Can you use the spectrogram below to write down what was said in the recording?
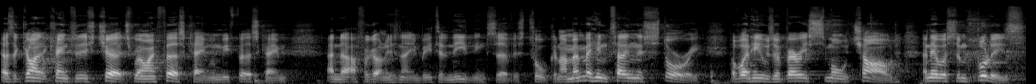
There's a guy that came to this church when I first came, when we first came, and uh, I've forgotten his name, but he did an evening service talk. And I remember him telling this story of when he was a very small child, and there were some bullies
